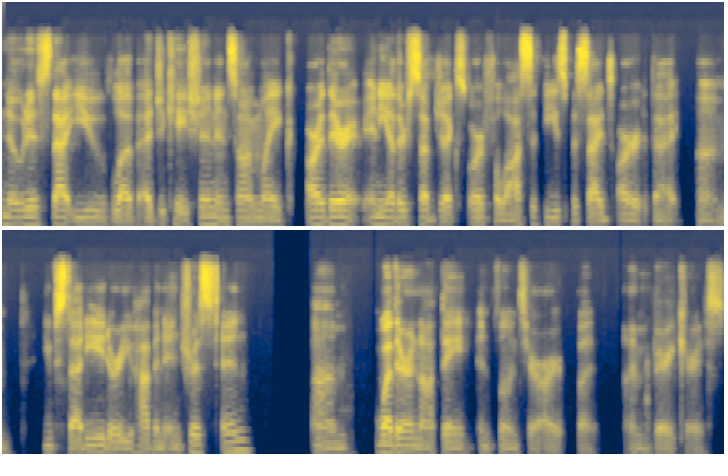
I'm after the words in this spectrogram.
n- noticed that you love education and so I'm like are there any other subjects or philosophies besides art that um you've studied or you have an interest in um whether or not they influence your art but I'm very curious.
